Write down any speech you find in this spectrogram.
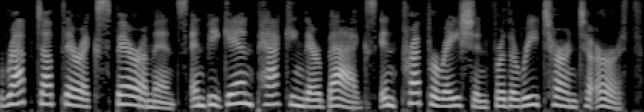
wrapped up their experiments and began packing their bags in preparation for the return to Earth.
